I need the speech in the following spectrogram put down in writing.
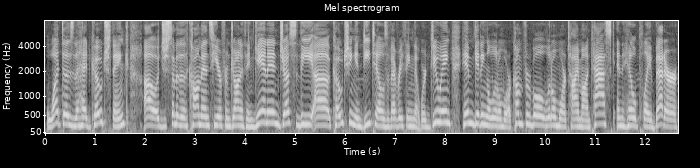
What does the head coach think? Uh, just some of the comments here from Jonathan Gannon, just the uh, coaching and details of everything that we're doing, him getting a little more comfortable, a little more time on task, and he'll play better.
